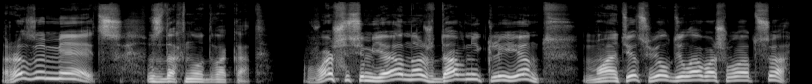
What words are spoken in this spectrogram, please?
«Разумеется», — вздохнул адвокат. «Ваша семья — наш давний клиент. Мой отец вел дела вашего отца,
